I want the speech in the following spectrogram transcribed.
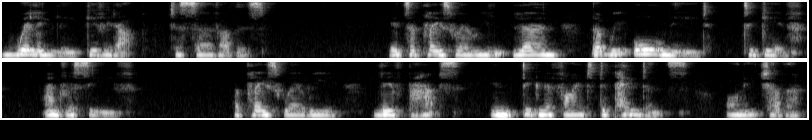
willingly give it up to serve others. It's a place where we learn that we all need to give and receive. A place where we live perhaps in dignified dependence on each other.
